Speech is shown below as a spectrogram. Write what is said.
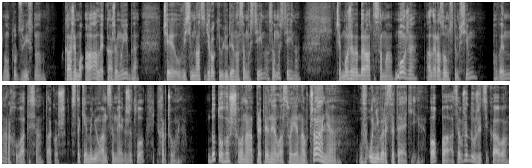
Ну тут, звісно, кажемо А, але кажемо і Б. Чи у 18 років людина самостійна? Самостійна. Чи може вибирати сама? Може, але разом з тим всім повинна рахуватися також з такими нюансами, як житло і харчування. До того ж, вона припинила своє навчання в університеті. Опа, а це вже дуже цікаво.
